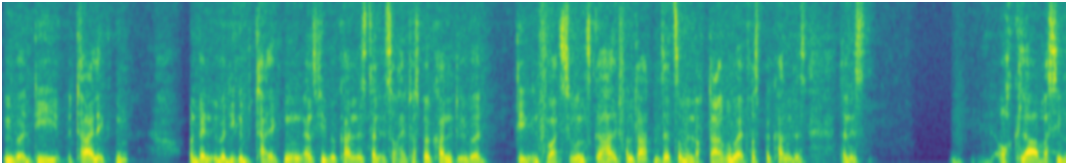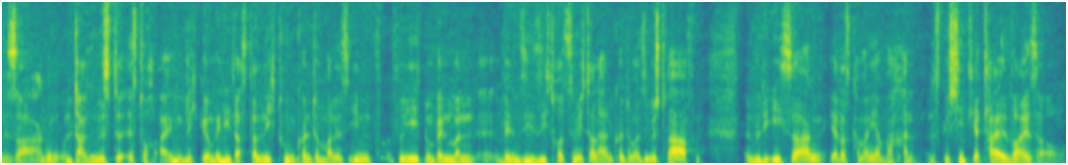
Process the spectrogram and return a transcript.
über die Beteiligten. Und wenn über die Beteiligten ganz viel bekannt ist, dann ist auch etwas bekannt über den Informationsgehalt von Datensätzen. Und wenn auch darüber etwas bekannt ist, dann ist auch klar, was sie besagen. Und dann müsste es doch eigentlich, wenn die das dann nicht tun, könnte man es ihnen verbieten. Und wenn man, wenn sie sich trotzdem nicht dran halten, könnte man sie bestrafen. Dann würde ich sagen, ja, das kann man ja machen. Und das geschieht ja teilweise auch.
